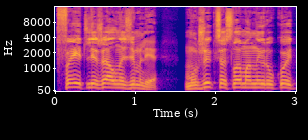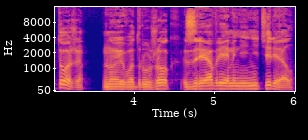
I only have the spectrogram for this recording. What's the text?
Фейт лежал на земле. Мужик со сломанной рукой тоже, но его дружок зря времени не терял.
